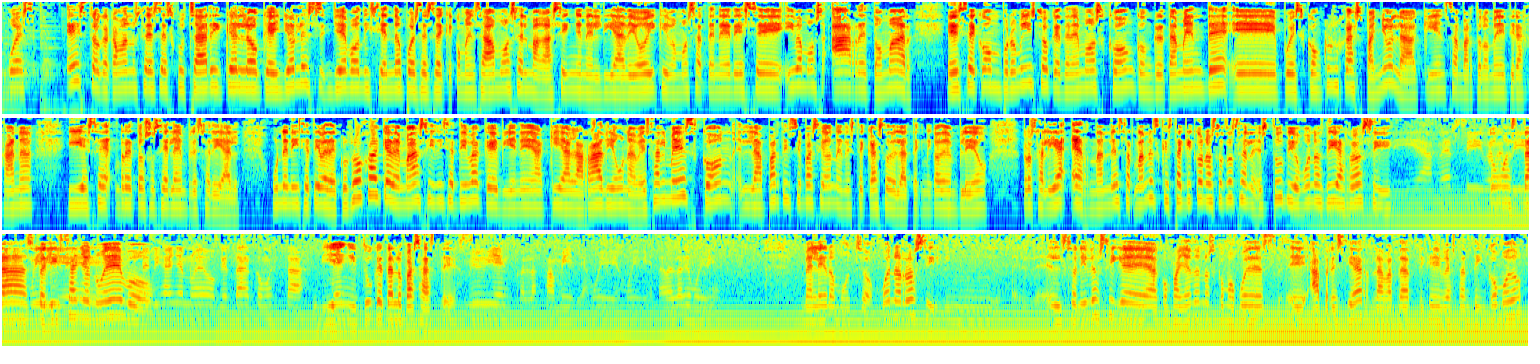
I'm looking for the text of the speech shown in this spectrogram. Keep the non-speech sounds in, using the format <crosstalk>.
Pues esto que acaban ustedes de escuchar y que lo que yo les llevo diciendo pues desde que comenzábamos el magazine en el día de hoy que íbamos a tener ese íbamos a retomar ese compromiso que tenemos con concretamente eh, pues con Cruz Roja Española aquí en San Bartolomé de Tirajana y ese reto social e empresarial. Una iniciativa de Cruz Roja que además iniciativa que viene aquí a la radio una vez al mes con la participación en este caso de la técnica de empleo Rosalía Hernández Hernández que está aquí con nosotros en el estudio. Buenos días Rosy ¿Cómo estás? Feliz año nuevo. Feliz año nuevo, ¿qué tal? ¿Cómo estás? Bien, ¿y tú qué tal lo pasaste? Muy bien, con la familia, muy bien, muy bien, la verdad que muy bien. Me alegro mucho. Bueno, Rosy, mm, el sonido sigue acompañándonos como puedes eh, apreciar, la verdad que es bastante incómodo.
